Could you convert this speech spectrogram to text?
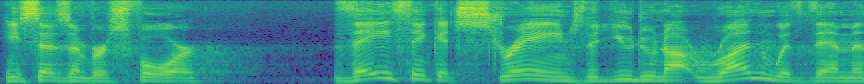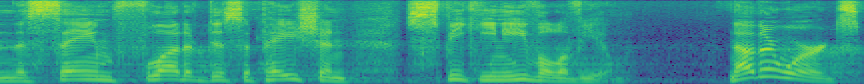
he says in verse 4 they think it strange that you do not run with them in the same flood of dissipation, speaking evil of you. In other words,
